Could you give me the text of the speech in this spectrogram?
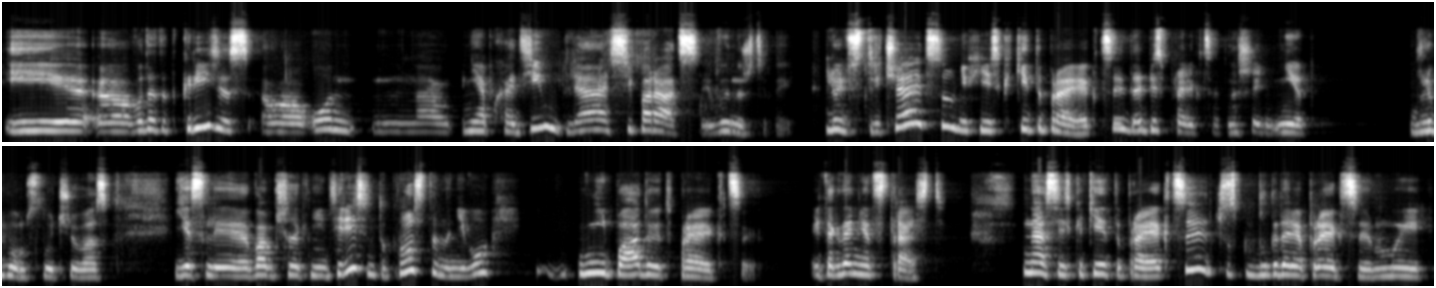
И э, вот этот кризис, э, он э, необходим для сепарации вынужденной. Люди встречаются, у них есть какие-то проекции, да, без проекции отношений нет. В любом случае у вас, если вам человек не интересен, то просто на него не падают проекции. И тогда нет страсти. У нас есть какие-то проекции. Благодаря проекциям мы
